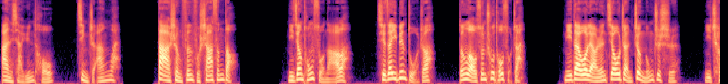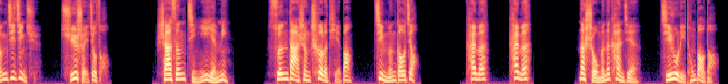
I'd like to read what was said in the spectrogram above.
按下云头，进至庵外。大圣吩咐沙僧道：“你将铜锁拿了，且在一边躲着，等老孙出头所战。你待我两人交战正浓之时，你乘机进去取水就走。”沙僧锦衣严命。孙大圣撤了铁棒，进门高叫：“开门！开门！”那守门的看见，急入里通报道：“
